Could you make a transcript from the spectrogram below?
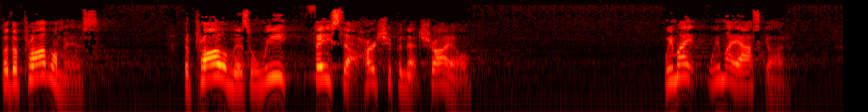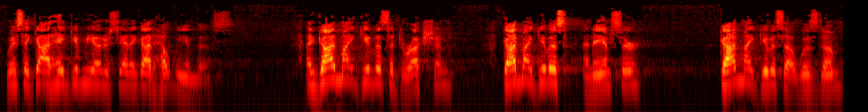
But the problem is, the problem is when we face that hardship and that trial, we might, we might ask God, we might say, God, hey, give me understanding. God, help me in this. And God might give us a direction. God might give us an answer. God might give us that wisdom.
